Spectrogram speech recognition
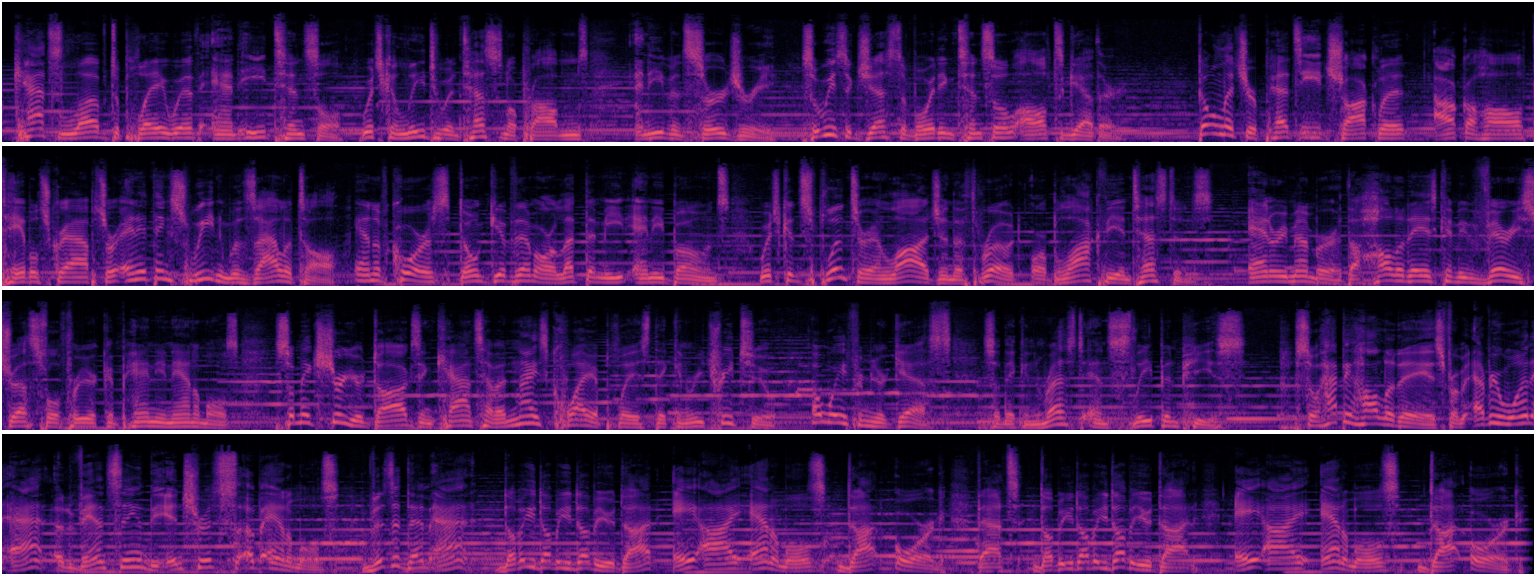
Cats love to play with and eat tinsel, which can lead to intestinal problems and even surgery, so we suggest avoiding tinsel altogether. Don't let your pets eat chocolate, alcohol, table scraps, or anything sweetened with xylitol. And of course, don't give them or let them eat any bones, which can splinter and lodge in the throat or block the intestines. And remember, the holidays can be very stressful for your companion animals, so make sure your dogs and cats have a nice quiet place they can retreat to, away from your guests, so they can rest and sleep in peace. So happy holidays from everyone at Advancing the Interests of Animals. Visit them at www.aianimals.org. That's www.aianimals.org.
